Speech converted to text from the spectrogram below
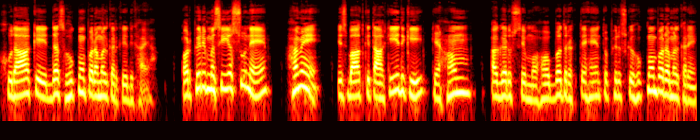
خدا کے دس حکموں پر عمل کر کے دکھایا۔ اور پھر مسیسو نے ہمیں اس بات کی تاکید کی کہ ہم اگر اس سے محبت رکھتے ہیں تو پھر اس کے حکموں پر عمل کریں،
